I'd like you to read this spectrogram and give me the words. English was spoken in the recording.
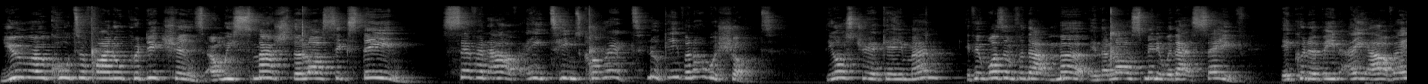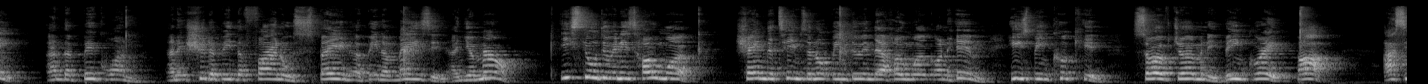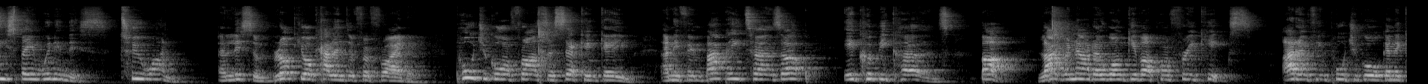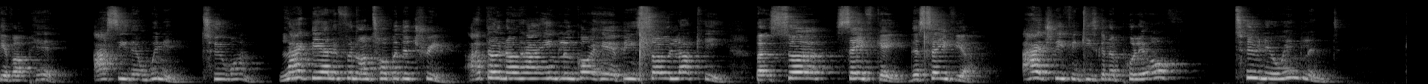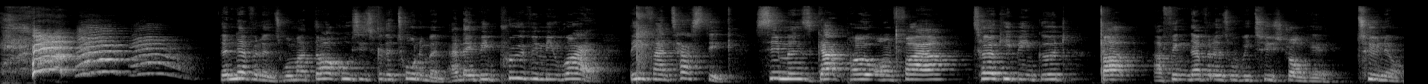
Euro quarter-final predictions and we smashed the last 16. 7 out of 8 teams correct. Look, even I was shocked. The Austria game, man, if it wasn't for that Mert in the last minute with that save, it could have been 8 out of 8. And the big one, and it should have been the final, Spain have been amazing. And Yamal, he's still doing his homework. Shame the teams have not been doing their homework on him. He's been cooking. So have Germany, been great. But I see Spain winning this 2 1. And listen, block your calendar for Friday. Portugal and France, the second game. And if Mbappe turns up, it could be curtains. But like Ronaldo won't give up on free kicks, I don't think Portugal are going to give up here. I see them winning 2 1. Like the elephant on top of the tree. I don't know how England got here, being so lucky. But Sir Safegate, the saviour, I actually think he's going to pull it off. 2 0 England. The Netherlands were my dark horses for the tournament and they've been proving me right. Been fantastic. Simons, Gakpo on fire. Turkey been good. But I think Netherlands will be too strong here. 2 0.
